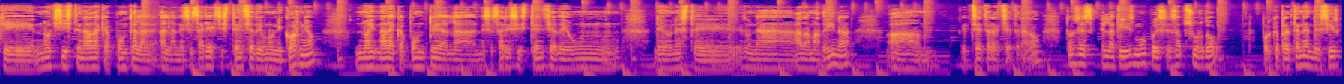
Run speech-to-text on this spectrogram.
que no existe nada que apunte a la, necesaria existencia de un unicornio, no hay nada que apunte a la necesaria existencia de un de un este de una hada madrina, etcétera, etcétera, ¿no? Entonces el ateísmo pues es absurdo porque pretenden decir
